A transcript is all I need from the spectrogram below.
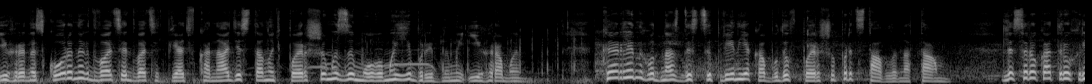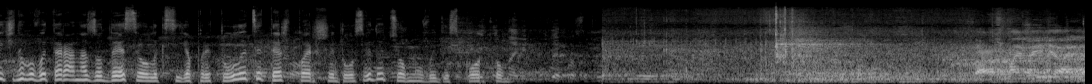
Ігри нескорених 2025 в Канаді стануть першими зимовими гібридними іграми. Керлінг одна з дисциплін, яка буде вперше представлена там. Для 43-річного ветерана з Одеси Олексія Притули це теж перший досвід у цьому виді спорту. Зараз майже ідеально.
